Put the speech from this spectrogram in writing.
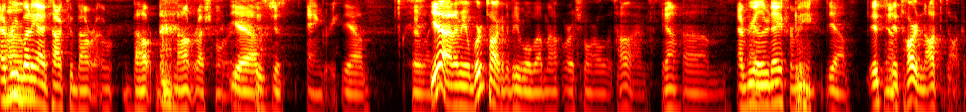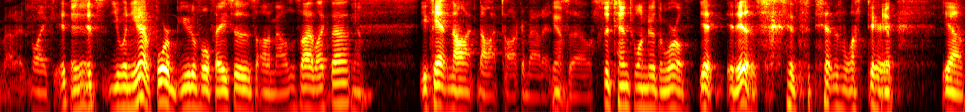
Everybody I talk to about about Mount Rushmore Um, Yeah. is just angry. Yeah. Like, Yeah, and I mean, we're talking to people about Mount Rushmore all the time. yeah. Every other day for me. Yeah. It's Yeah. it's hard not to talk about it. Like it's It it's you when you have four beautiful faces on a mountainside like that, Yeah. you can't not not talk about it. Yeah. So It's the tenth wonder of the world. Yeah, it is. it's the tenth wonder. Yep. Yeah.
